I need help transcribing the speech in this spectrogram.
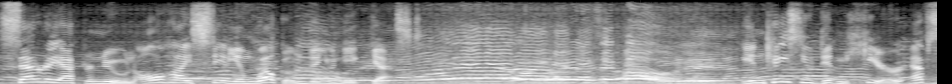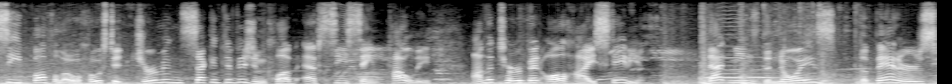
Saturday afternoon, All High Stadium welcomed a unique guest. In case you didn't hear, FC Buffalo hosted German second division club FC St. Pauli on the turf at All High Stadium. That means the noise, the banners,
